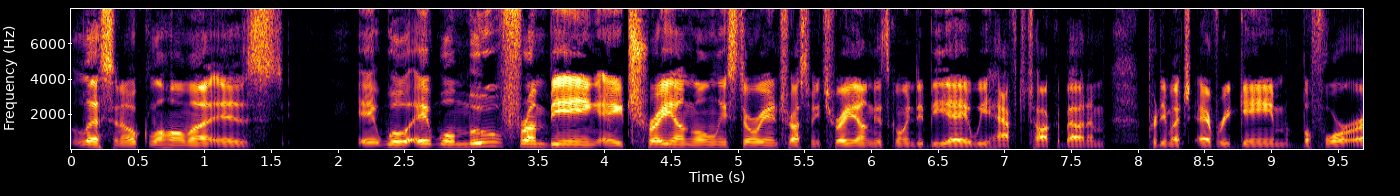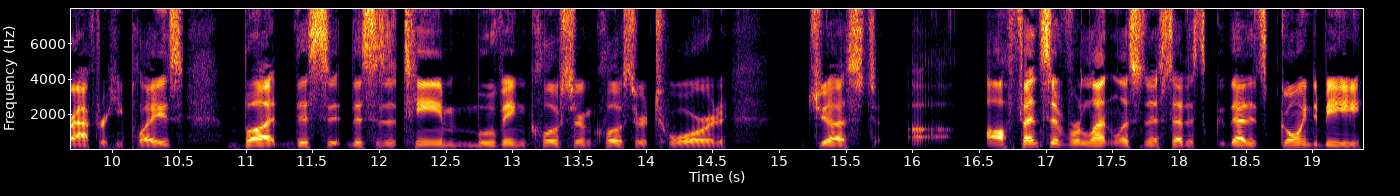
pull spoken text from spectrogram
listen, Oklahoma is. It will it will move from being a Trae Young only story, and trust me, Trae Young is going to be a. We have to talk about him pretty much every game before or after he plays. But this this is a team moving closer and closer toward just uh, offensive relentlessness that is that it's going to be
